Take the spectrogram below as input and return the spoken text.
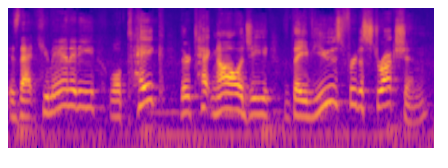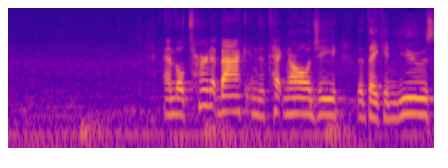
is that humanity will take their technology that they've used for destruction and they'll turn it back into technology that they can use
